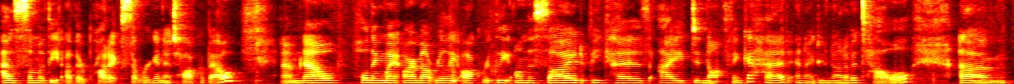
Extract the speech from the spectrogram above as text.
as some of the other products that we're going to talk about. I'm now holding my arm out really awkwardly on the side because I did not think ahead and I do not have a towel. Um,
